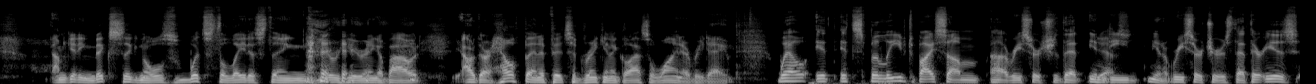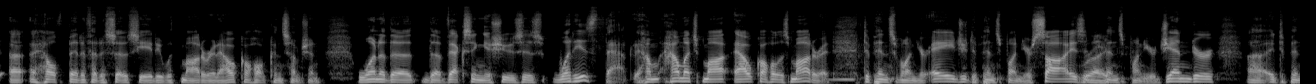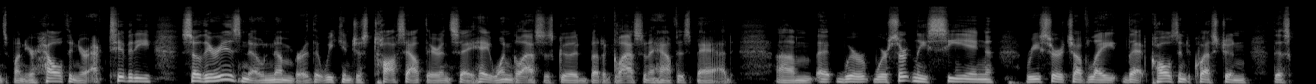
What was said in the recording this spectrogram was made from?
I'm getting mixed signals. What's the latest thing you're hearing about? Are there health benefits to drinking a glass of wine every day? Well, it, it's believed by some uh, researchers that indeed, yes. you know, researchers that there is a, a, health benefit associated with moderate alcohol consumption. One of the the vexing issues is what is that? How, how much mo- alcohol is moderate? Depends upon your age. It depends upon your size. It right. depends upon your gender. Uh, it depends upon your health and your activity. So there is no number that we can just toss out there and say, "Hey, one glass is good, but a glass and a half is bad." Um, uh, we're we're certainly seeing research of late that calls calls into question this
